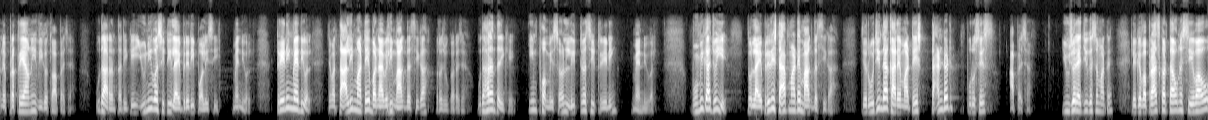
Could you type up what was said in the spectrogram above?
અને પ્રક્રિયાઓની વિગતો આપે છે. ઉદાહરણ તરીકે, university library policy manual, training manual, જેમાં તાલીમ માટે બનાવેલી માર્ગદર્શિકા રજૂ કરે છે. ઉદાહરણ તરીકે, ઇન્ફોર્મેશન લિટરસી ટ્રેનિંગ મેન્યુઅલ. ભૂમિકા જોઈએ તો લાઇબ્રેરી સ્ટાફ માટે માર્ગદર્શિકા, જે રોજિંદા કાર્ય માટે સ્ટાન્ડર્ડ પ્રોસેસ આપે છે. યુઝર એજ્યુકેશન માટે, એટલે કે વપરાશકર્તાઓને સેવાઓ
